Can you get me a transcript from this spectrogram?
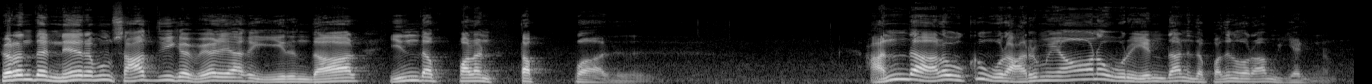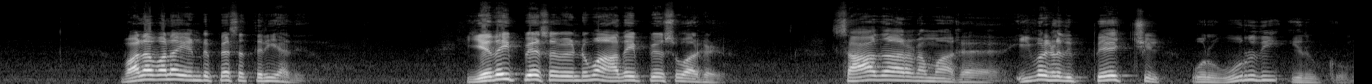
பிறந்த நேரமும் சாத்வீக வேலையாக இருந்தால் இந்த பலன் தப்பாது. அந்த அளவுக்கு ஒரு அருமையான ஒரு எண் தான் இந்த பதினோராம் எண். வளவள என்று பேச தெரியாது. எதை பேச வேண்டுமோ அதை பேசுவார்கள். சாதாரணமாக இவர்களது பேச்சில் ஒரு உறுதி இருக்கும்.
